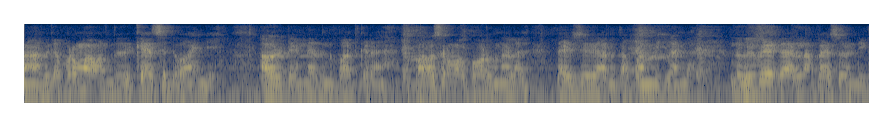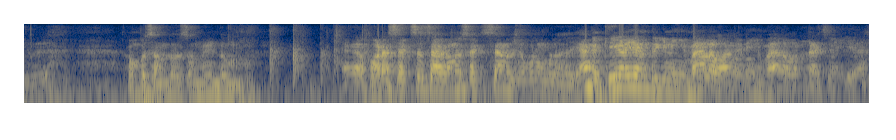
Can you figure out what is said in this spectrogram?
நான் அதுக்கப்புறமா வந்து கேசட் வாங்கி அவர்கிட்ட என்ன இதுன்னு பார்த்துக்கிறேன். இப்போ அவசரமாக போகிறதுனால தயவுசெய்து யாரும் தப்பாக நினைக்க வேண்டாம். இன்னும் விவேகா எல்லாம் பேச வேண்டியது. ரொம்ப சந்தோஷம். மீண்டும் ஏங்க படம் சக்ஸஸ் ஆகணும் சக்ஸஸ் ஆனதுக்கப்புறம் உங்களை ஏங்க கீழே இருந்தீங்க நீங்கள் மேலே வாங்க நீங்கள் மேலே வந்தாச்சு நீங்கள்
